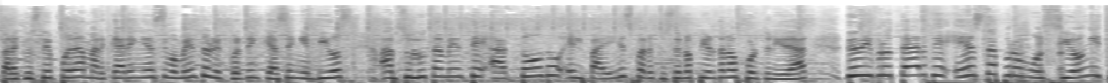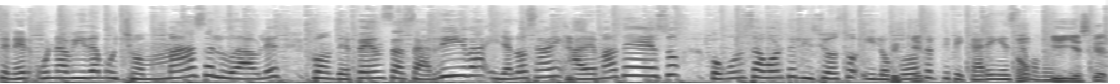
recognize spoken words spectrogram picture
para que usted pueda marcar en este momento. Recuerden que hacen envíos absolutamente a todo el país para que usted no pierda la oportunidad de disfrutar de esta promoción y tener una vida mucho más saludable con defensas arriba. Y ya lo saben, además de eso, con un sabor delicioso y lo puedo certificar en este No, momento. y es que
